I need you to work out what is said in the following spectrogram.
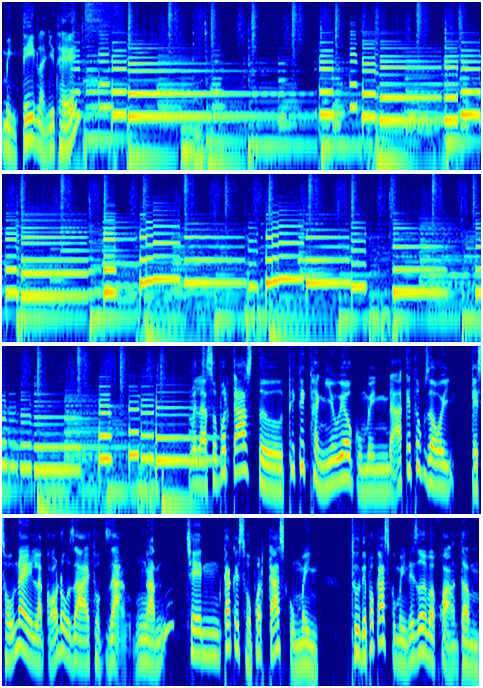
Mình tin là như thế. Là số podcast từ thích thích thành yêu yêu của mình đã kết thúc rồi. Cái số này là có độ dài thuộc dạng ngắn trên các cái số podcast của mình. Thường thì podcast của mình đã rơi vào khoảng tầm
